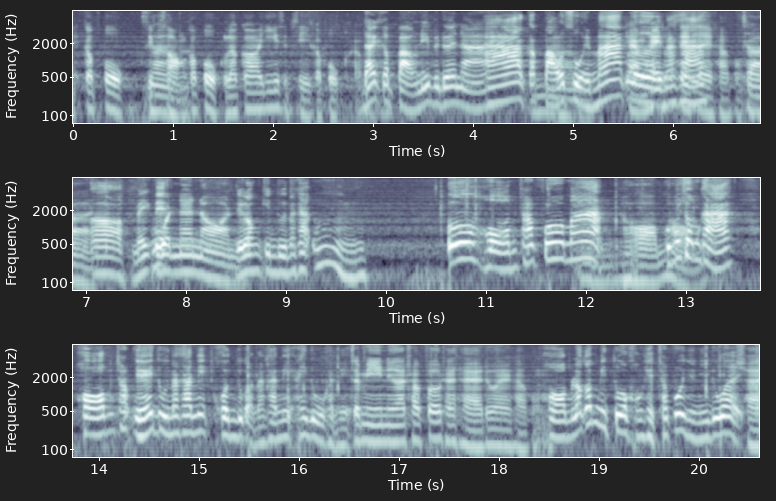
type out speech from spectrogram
7กระปุกอ่า12กระปุก แล้วก็24กระปุกครับได้กระเป๋านี้ไปด้วยนะ อ่ากระเป๋าสวยมากแถเลมยให้ทุกนะเซตคะ เลยครับผม ใช่ อ่า ไม่อ้วนแน่นอน เดี๋ยวลองกินดูนะคะ อืมเออหอมทัฟเฟิลมาก หอมคุณผู้ชมหอค่ะ หอมทัฟเดี๋ยวให้ดูนะคะนี่คนดูก่อนนะคะนี่ให้ดูค่ะนี่จะมีเนื้อทรัฟเฟิลแท้ๆด้วยครับผม หอมแล้วก็มีตัวของเห็ดทัฟเฟิลอยู่นี้ด้วยใช่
